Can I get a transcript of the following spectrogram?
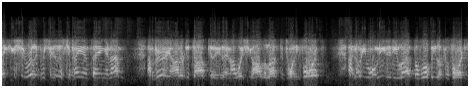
think you should really pursue this Japan thing, and I'm I'm very honored to talk to you, and I wish you all the luck the 24th. I know you won't need any luck, but we'll be looking forward to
